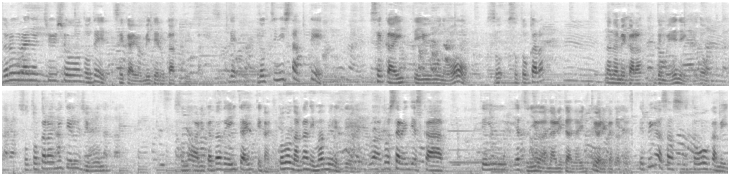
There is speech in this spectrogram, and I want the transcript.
どれぐらいの抽象度で世界を見てるかっていう感じです。でどっちにしたって世界っていうものをそ外から斜めからでもええねんけど外から見てる自分そのあり方でいたいって感じ。この中にまみれて「うわどうしたらいいんですか?」っていうやつにはなりたないっていうやり方です。でペガサスとオオカミっ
